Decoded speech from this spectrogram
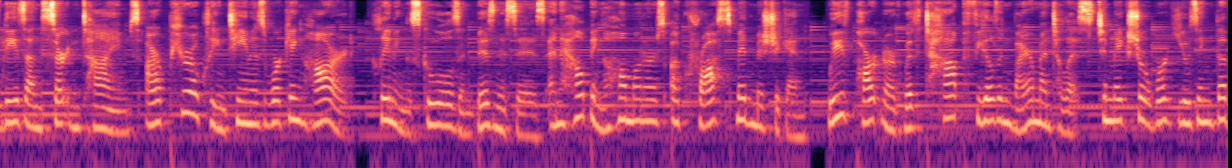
these uncertain times, our PuroClean team is working hard, cleaning schools and businesses and helping homeowners across mid Michigan. We've partnered with top field environmentalists to make sure we're using the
